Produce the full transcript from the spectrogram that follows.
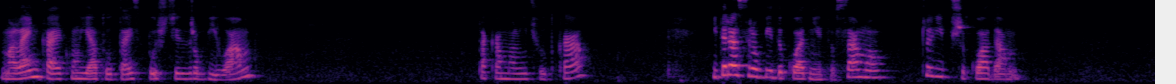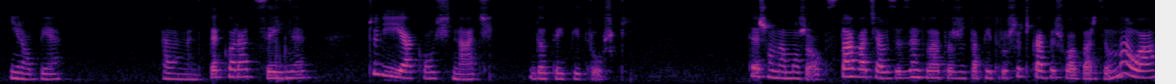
maleńka, jaką ja tutaj, spójrzcie, zrobiłam. Taka maluciutka. I teraz robię dokładnie to samo. czyli przykładam i robię element dekoracyjny, czyli jakąś nać do tej pietruszki. Też ona może odstawać, ale ze względu na to, że ta pietruszeczka wyszła bardzo mała,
